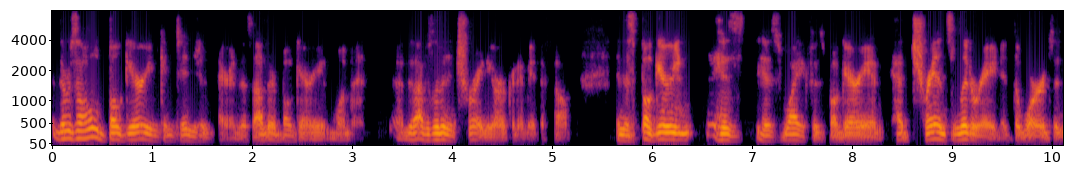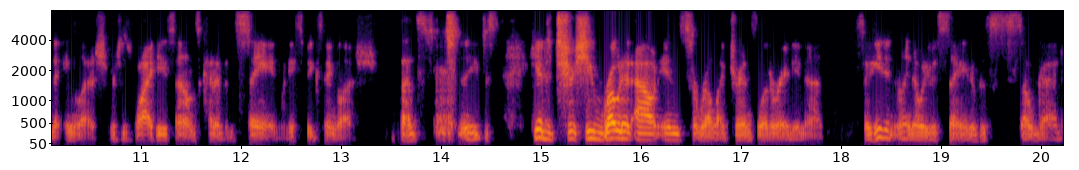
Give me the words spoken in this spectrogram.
there was a whole Bulgarian contingent there, and this other Bulgarian woman. I was living in Troy, New York, when I made the film. And this Bulgarian, his his wife is Bulgarian, had transliterated the words into English, which is why he sounds kind of insane when he speaks English. That's he just he had to. She wrote it out in Cyrillic, transliterating it. So he didn't really know what he was saying. It was so good.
